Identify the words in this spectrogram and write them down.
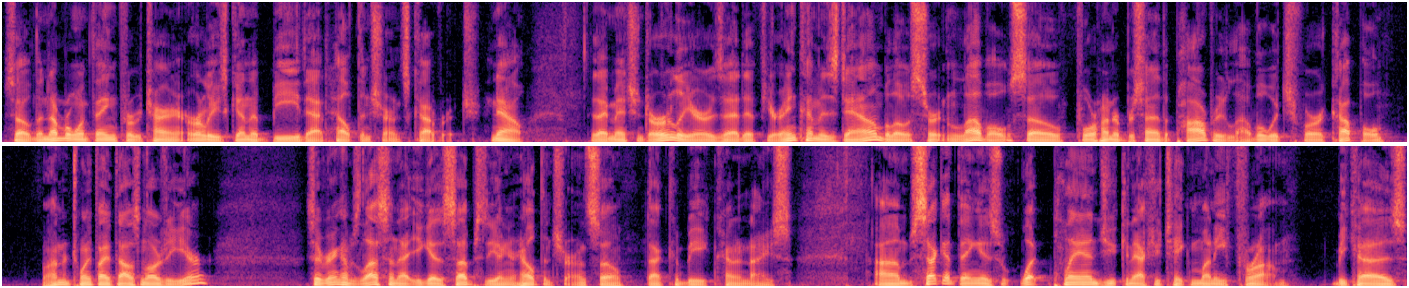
So the number one thing for retiring early is going to be that health insurance coverage. Now, as I mentioned earlier, is that if your income is down below a certain level, so 400% of the poverty level, which for a couple, $125,000 a year. So if your income is less than that, you get a subsidy on your health insurance. So that could be kind of nice. Um, second thing is what plans you can actually take money from, because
